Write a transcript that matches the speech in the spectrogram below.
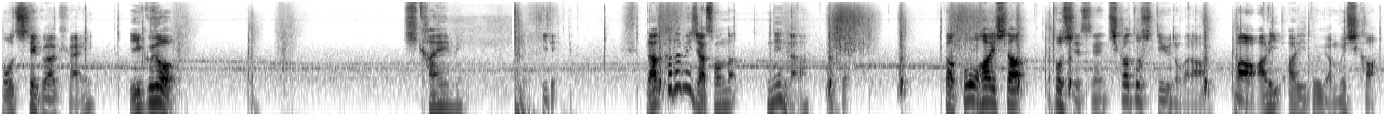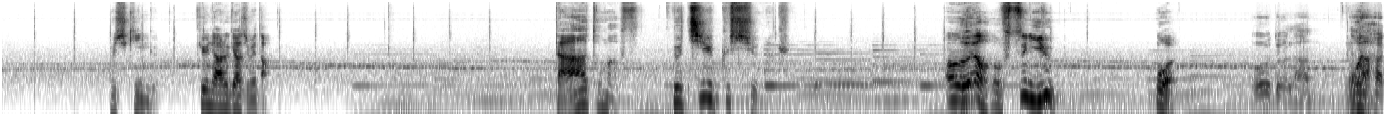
落ちていくわけかい？行くよ控えめ。いで落下ダメージはそんなねえんだな。だから荒廃した都市ですね。地下都市っていうのかな。まあアリアリというか虫か。虫キング。急に歩き始めた。ダートマウス。宇宙区集落あいや普通にいる。おい。オードランおや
